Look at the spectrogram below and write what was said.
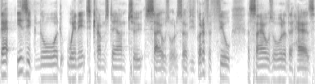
That is ignored when it comes down to sales order. So if you've got to fulfill a sales order that has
